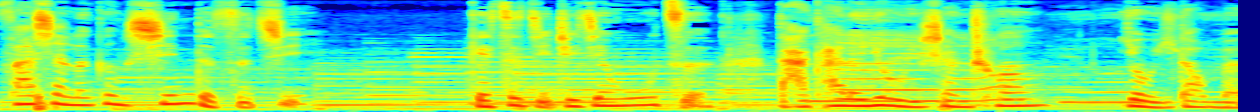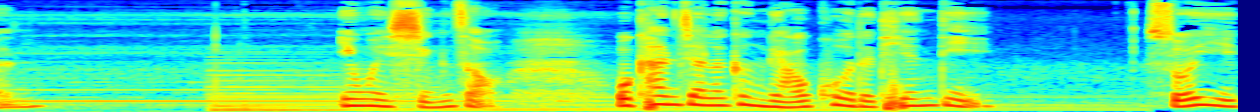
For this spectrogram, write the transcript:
发现了更新的自己，给自己这间屋子打开了又一扇窗，又一道门。因为行走，我看见了更辽阔的天地，所以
